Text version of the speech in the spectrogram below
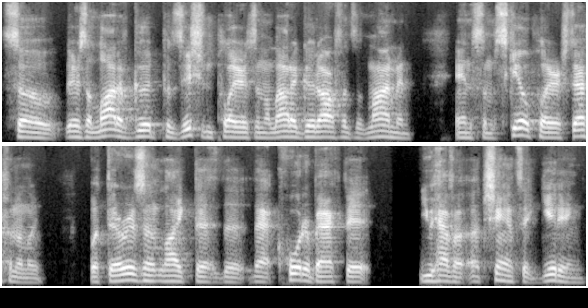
So there's a lot of good position players and a lot of good offensive linemen and some skill players definitely. But there isn't like the the that quarterback that you have a, a chance at getting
